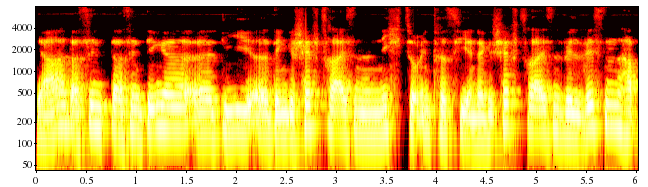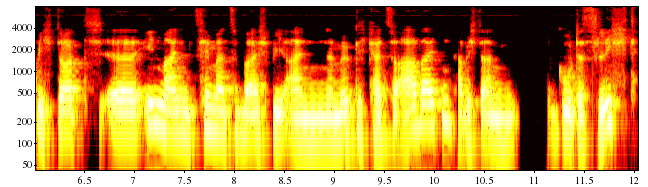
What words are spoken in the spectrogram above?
Ja, das sind, das sind Dinge, äh, die äh, den Geschäftsreisenden nicht so interessieren. Der Geschäftsreisende will wissen, habe ich dort in meinem Zimmer zum Beispiel eine Möglichkeit zu arbeiten? Habe ich dann gutes Licht?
